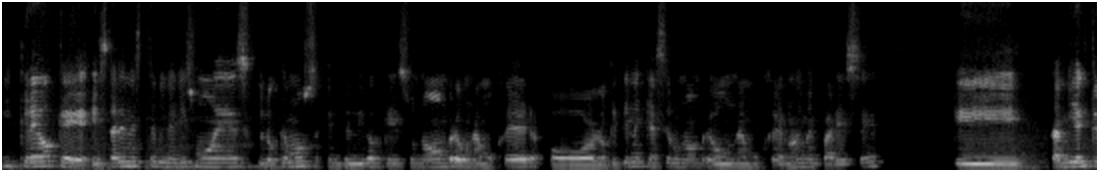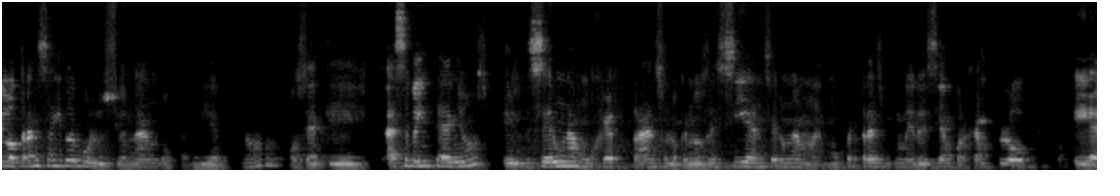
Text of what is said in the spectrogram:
Y creo que estar en este binarismo es lo que hemos entendido que es un hombre o una mujer, o lo que tiene que hacer un hombre o una mujer, ¿no? Y me parece que también que lo trans ha ido evolucionando también, ¿no? O sea que hace 20 años el ser una mujer trans o lo que nos decían ser una mujer trans, me decían, por ejemplo, eh,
